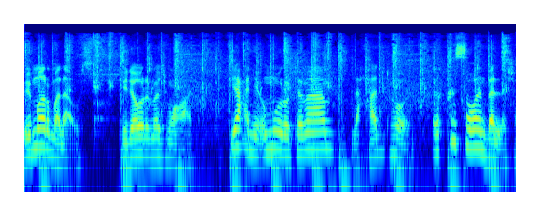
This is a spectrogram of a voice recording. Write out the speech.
بمرمى لاوس في دور المجموعات يعني أموره تمام لحد هون القصة وين بلشت؟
